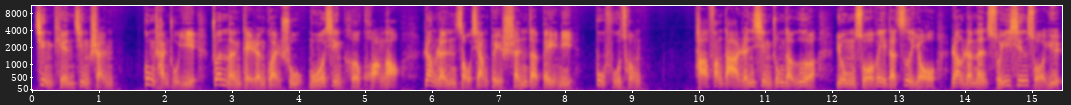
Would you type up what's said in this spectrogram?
敬天敬神，共产主义专门给人灌输魔性和狂傲，让人走向对神的背逆、不服从。他放大人性中的恶，用所谓的自由让人们随心所欲，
